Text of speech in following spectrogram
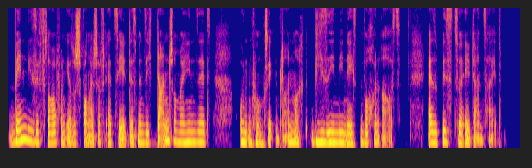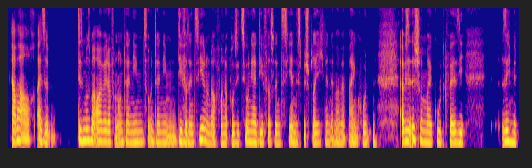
wenn diese Frau von ihrer Schwangerschaft erzählt, dass man sich dann schon mal hinsetzt und einen konkreten Plan macht, wie sehen die nächsten Wochen aus. Also bis zur Elternzeit. Aber auch, also das muss man auch wieder von Unternehmen zu Unternehmen differenzieren und auch von der Position her differenzieren. Das bespreche ich dann immer mit meinen Kunden. Aber es ist schon mal gut, quasi sich mit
